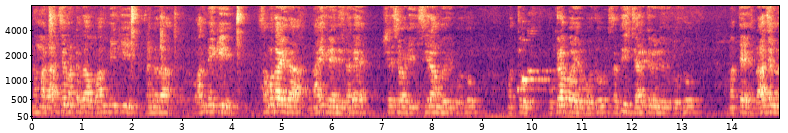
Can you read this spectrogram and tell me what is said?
ನಮ್ಮ ರಾಜ್ಯ ಮಟ್ಟದ ವಾಲ್ಮೀಕಿ ಸಂಘದ ವಾಲ್ಮೀಕಿ ಸಮುದಾಯದ ನಾಯಕರು ಏನಿದ್ದಾರೆ ವಿಶೇಷವಾಗಿ ಶ್ರೀರಾಮ ಇರ್ಬೋದು ಮತ್ತು ಉಗ್ರಪ್ಪ ಇರ್ಬೋದು ಸತೀಶ್ ಜಾರಕಿಹೊಳಿ ಇರ್ಬೋದು ಮತ್ತು ರಾಜಣ್ಣ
